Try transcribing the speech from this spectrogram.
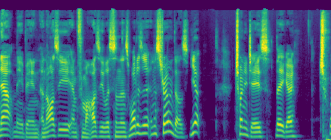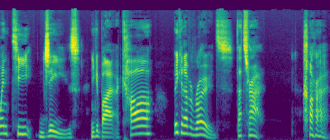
Now, me being an Aussie, and for my Aussie listeners, what is it in Australian dollars? Yep, 20 G's. There you go. 20 G's. You could buy a car, you could have a Rhodes. That's right. All right.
